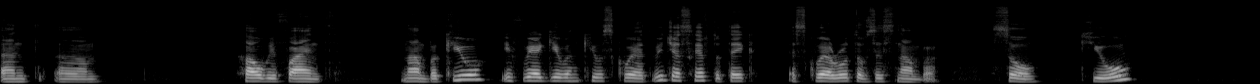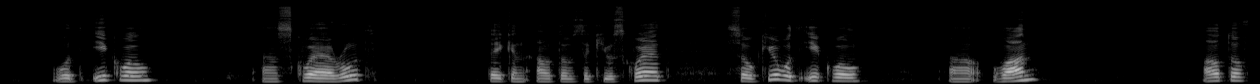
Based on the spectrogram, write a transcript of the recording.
and um, how we find number q if we are given q squared we just have to take a square root of this number. So q would equal uh, square root taken out of the q squared. So q would equal uh, 1 out of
